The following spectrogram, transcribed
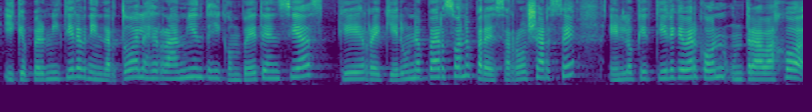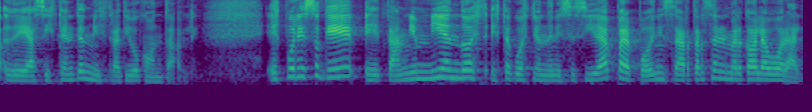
y que permitiera brindar todas las herramientas y competencias que requiere una persona para desarrollarse en lo que tiene que ver con un trabajo de asistente administrativo contable. Es por eso que eh, también viendo esta cuestión de necesidad para poder insertarse en el mercado laboral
